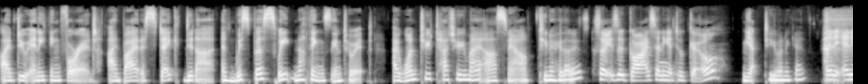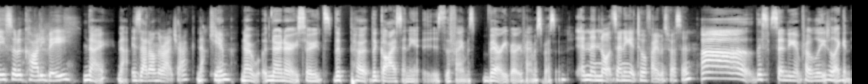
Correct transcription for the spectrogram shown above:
I'd do anything for it. I'd buy it a steak dinner and whisper sweet nothings into it. I want to tattoo my ass now. Do you know who that is? So is it a guy sending it to a girl? Yeah. Do you want to guess? Any any sort of Cardi B? No, no. Is that on the right track? No, Kim? No, no, no. So it's the per, the guy sending it is the famous, very, very famous person. And then not sending it to a famous person? Uh this sending it probably to like an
